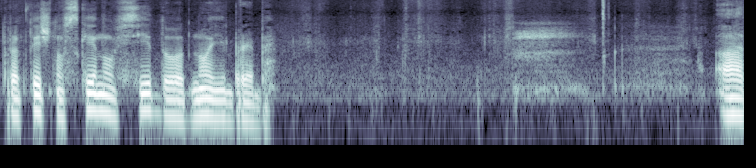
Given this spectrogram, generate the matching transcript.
практично скинув всі до одної бреби. А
